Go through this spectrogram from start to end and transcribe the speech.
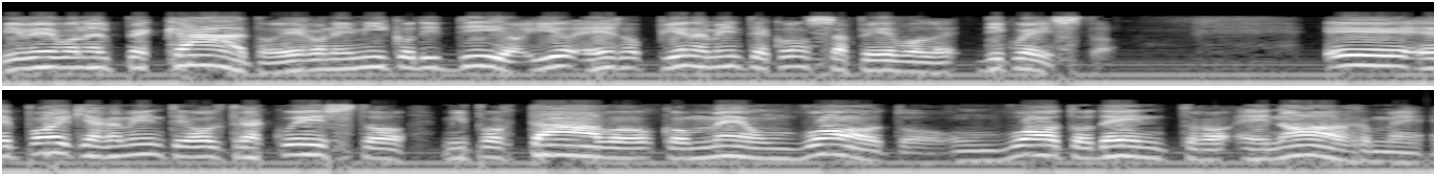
vivevo nel peccato, ero nemico di Dio, io ero pienamente consapevole di questo. E poi chiaramente oltre a questo mi portavo con me un vuoto, un vuoto dentro enorme,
